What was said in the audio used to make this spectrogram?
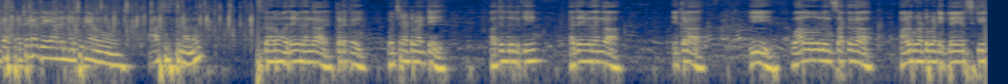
ఇంకా పెద్దగా చేయాలని చెప్పి నేను ఆశిస్తున్నాను. నమస్కారం. అదేవిధంగా ఇక్కడికి వచ్చినటువంటి అతిథులకి అదేవిధంగా ఇక్కడ ఈ వారం రోజులు చక్కగా ఆడుకున్నటువంటి ప్లేయర్స్కి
